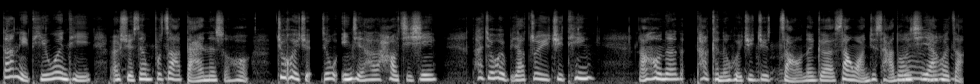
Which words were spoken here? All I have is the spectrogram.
当你提问题而学生不知道答案的时候，就会觉就会引起他的好奇心，他就会比较注意去听。然后呢，他可能回去去找那个上网去查东西啊，或者找。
